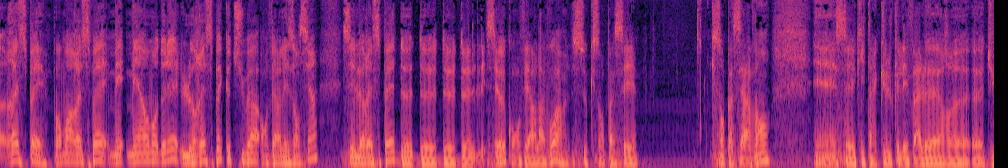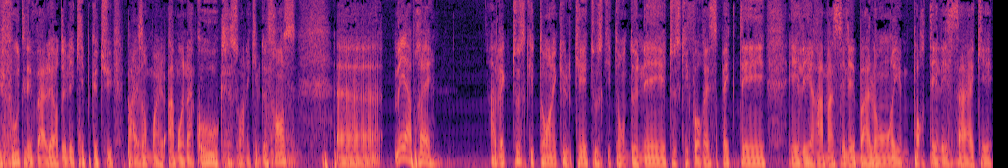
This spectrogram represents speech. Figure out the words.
respect. Pour moi, respect. Mais, mais à un moment donné, le respect que tu as envers les anciens, c'est le respect de, de, de, de c'est eux qui ont ouvert la voie, ceux qui sont passés qui sont passés avant, et c'est eux qui t'inculquent les valeurs euh, euh, du foot, les valeurs de l'équipe que tu, par exemple à Monaco ou que ce soit en équipe de France. Euh, mais après, avec tout ce qu'ils t'ont inculqué, tout ce qu'ils t'ont donné, tout ce qu'il faut respecter, et les ramasser les ballons, et porter les sacs, et,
